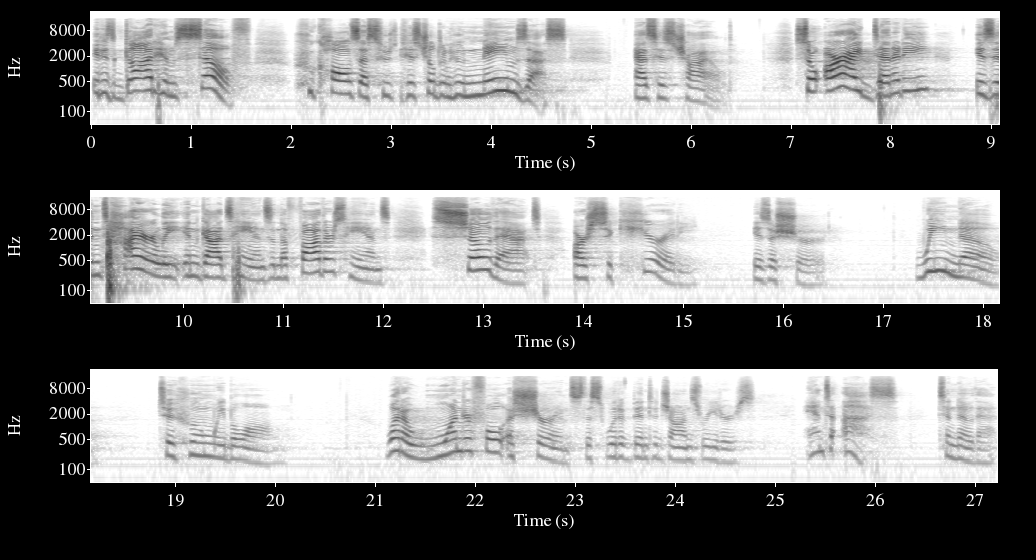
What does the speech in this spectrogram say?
It is God Himself who calls us who, His children, who names us as His child. So our identity is entirely in God's hands, in the Father's hands, so that our security is assured. We know to whom we belong. What a wonderful assurance this would have been to John's readers and to us to know that.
